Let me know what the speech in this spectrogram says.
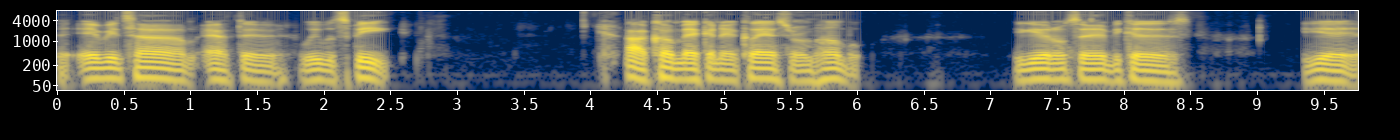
but every time after we would speak, I'll come back in that classroom humble. You get what I'm saying? Because yeah,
